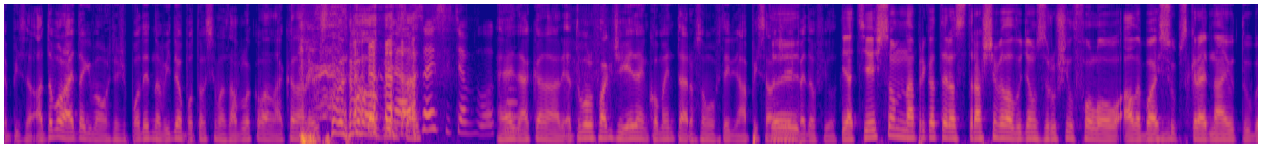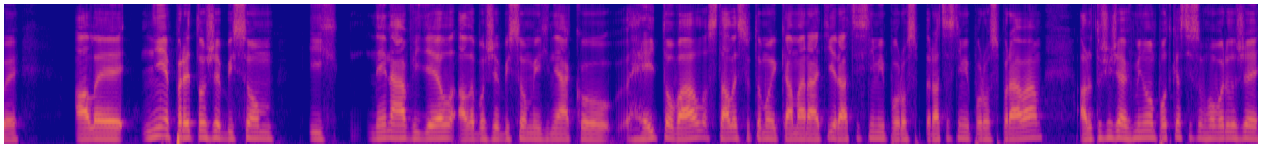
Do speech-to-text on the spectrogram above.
písal. A to bolo aj tak iba možno, že pod jedno video, potom si ma zablokoval na kanáli, už som nemohol písať. Naozaj si ťa blokoval? Hej, na kanáli. A to bol fakt, že jeden komentár som mu vtedy napísal, To že je- je pedofil. Ja tiež som napríklad teraz strašne veľa ľuďom zrušil follow alebo aj Mhm. subscribe na YouTube, ale nie preto, že by som ich nenávidel, alebo že by som ich nejako hejtoval, stále sú to moji kamaráti, rád, si s nimi poroz, rád sa s nimi porozprávam, ale tuším, že aj v minulom podcaste som hovoril, že,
